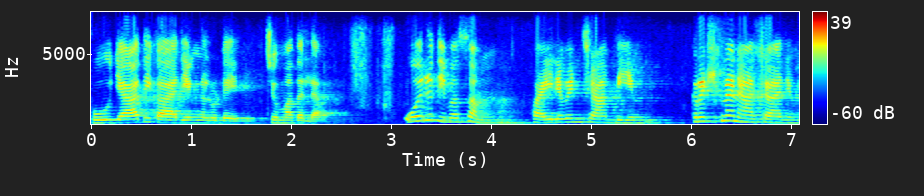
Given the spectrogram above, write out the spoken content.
പൂജാതി കാര്യങ്ങളുടെ ചുമതല. ഒരു ദിവസം ഭൈരവൻ ശാന്തിയും കൃഷ്ണനാശാനും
